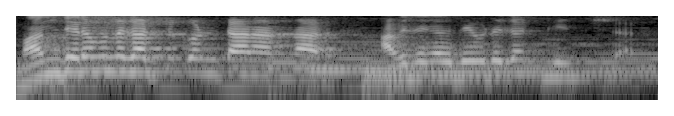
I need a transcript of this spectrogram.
మందిరమును కట్టుకుంటానన్నాడు. ఆ విధంగా దేవుడు కట్టించాడు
